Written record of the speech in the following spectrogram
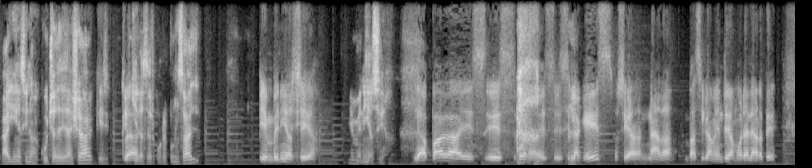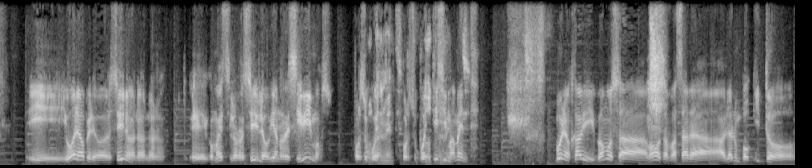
Alguien si nos escucha desde allá que quiera ser corresponsal. Bienvenido eh, sea. Bienvenido sea. La paga es, es bueno, es, la que es, o sea, nada, básicamente, amor al arte. Y, bueno, pero sí, no, no, no, eh, como es, lo, lo bien recibimos, por supuesto, por supuestísimamente. Bueno, Javi, vamos a, vamos a pasar a hablar un poquito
